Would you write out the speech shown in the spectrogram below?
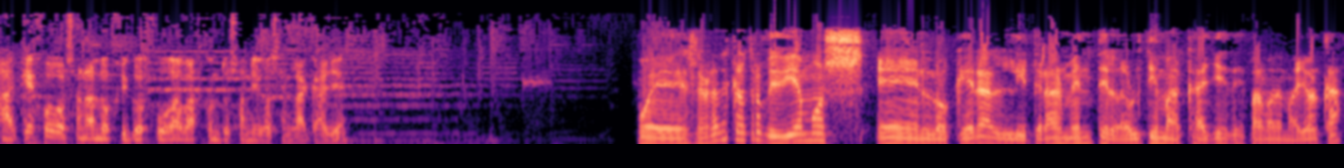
¿A qué juegos analógicos jugabas con tus amigos en la calle? Pues la verdad es que nosotros vivíamos en lo que era literalmente la última calle de Palma de Mallorca.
